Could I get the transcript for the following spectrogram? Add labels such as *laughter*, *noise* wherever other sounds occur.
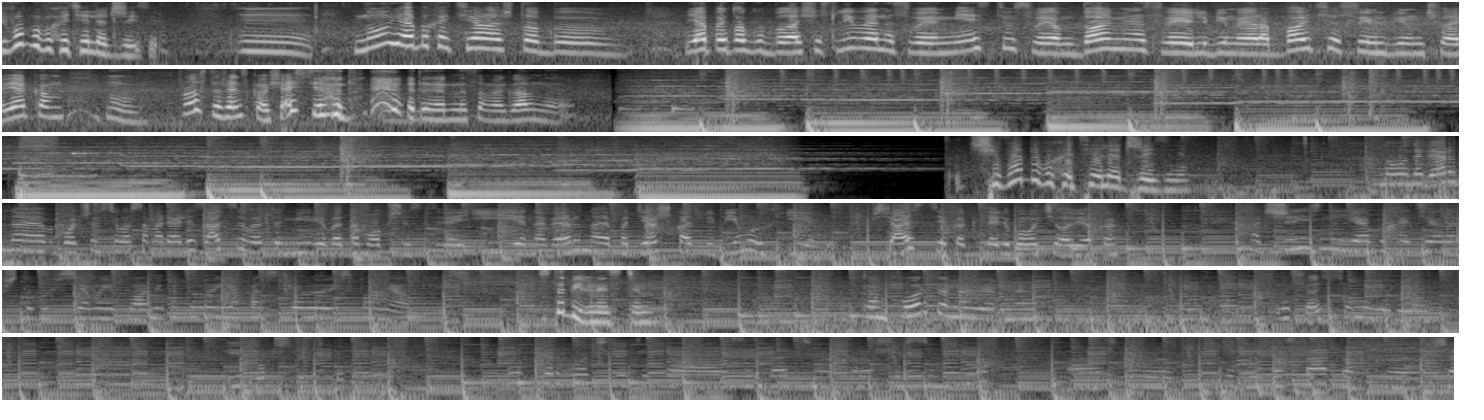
Чего бы вы хотели от жизни? Ну, я бы хотела, чтобы я по итогу была счастливая на своем месте, в своем доме, на своей любимой работе, своим любимым человеком. Ну, просто женского счастья. *laughs* Вот Это, наверное, самое главное. Чего бы вы хотели от жизни? Ну, наверное, больше всего самореализации в этом мире, в этом обществе. И, наверное, поддержка от любимых и счастье, как для любого человека. От жизни я бы хотела, чтобы все мои планы, которые я подстрою, исполнялись. Стабильности. Комфорта, наверное. Ну, счастье, наверное.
